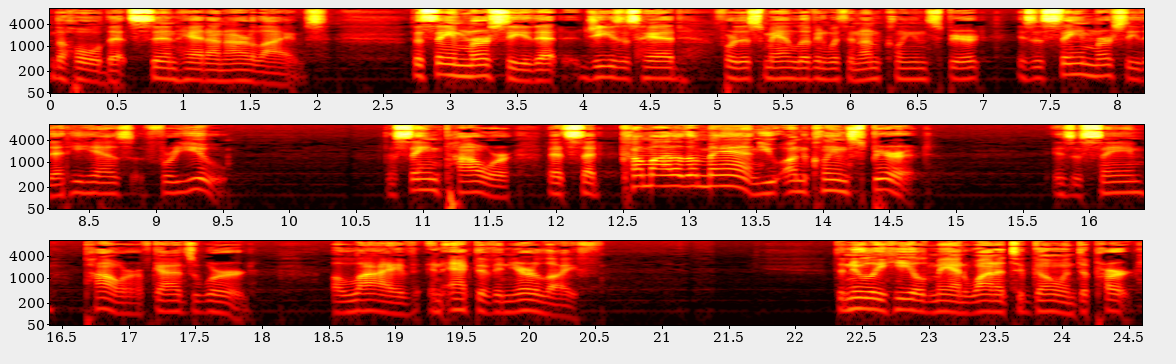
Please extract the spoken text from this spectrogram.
the hold that sin had on our lives. The same mercy that Jesus had for this man living with an unclean spirit is the same mercy that he has for you. The same power that said, Come out of the man, you unclean spirit, is the same power of God's Word, alive and active in your life. The newly healed man wanted to go and depart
